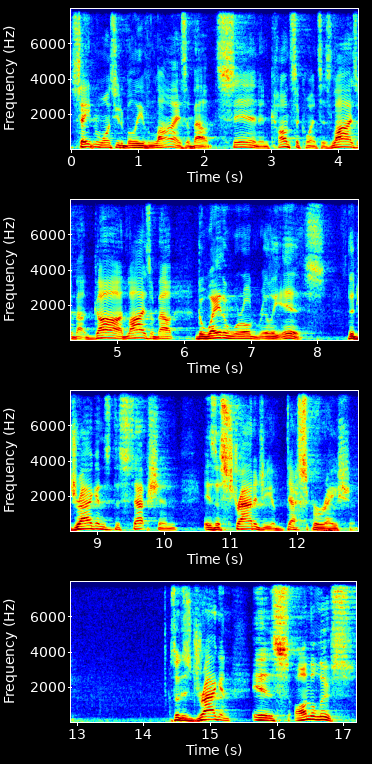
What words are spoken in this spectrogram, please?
Satan wants you to believe lies about sin and consequences, lies about God, lies about the way the world really is. The dragon's deception is a strategy of desperation. So this dragon is on the loose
